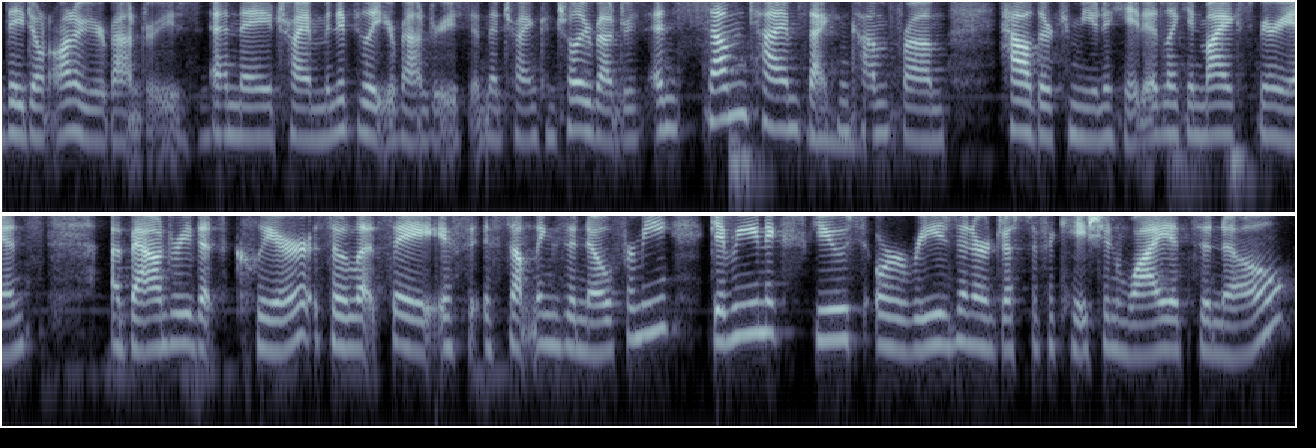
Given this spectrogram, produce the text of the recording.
they don't honor your boundaries mm-hmm. and they try and manipulate your boundaries and they try and control your boundaries. And sometimes that can mm-hmm. come from how they're communicated. Like in my experience, a boundary that's clear. So let's say if if something's a no for me, giving an excuse or a reason or justification why it's a no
